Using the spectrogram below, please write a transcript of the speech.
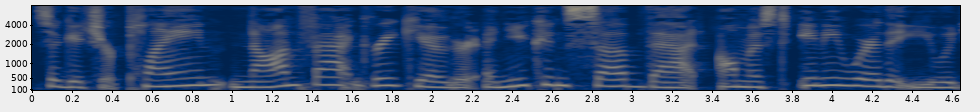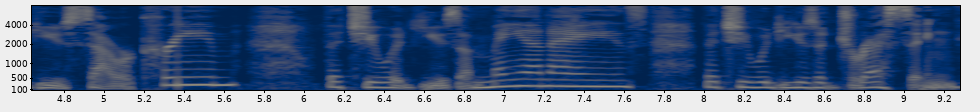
So get your plain, non fat Greek yogurt, and you can sub that almost anywhere that you would use sour cream, that you would use a mayonnaise, that you would use a dressing.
